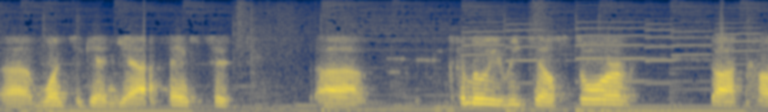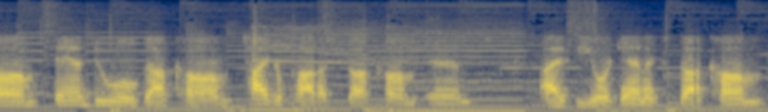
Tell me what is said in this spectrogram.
uh, once again, yeah, thanks to uh, Kamui Retail Store.com, FanDuel.com, TigerProducts.com, and IVOrganics.com.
